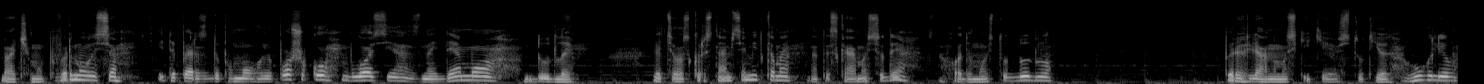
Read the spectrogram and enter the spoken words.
Бачимо, повернулися. І тепер за допомогою пошуку в блозі знайдемо дудли. Для цього скористаємося мітками, натискаємо сюди, знаходимо ось тут дудлу. Переглянемо, скільки ось тут є гуглів.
